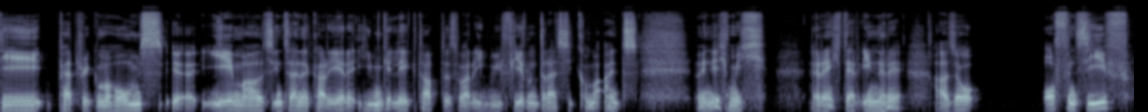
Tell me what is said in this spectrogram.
die Patrick Mahomes äh, jemals in seiner Karriere hingelegt hat. Das war irgendwie 34,1, wenn ich mich recht erinnere. Also offensiv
